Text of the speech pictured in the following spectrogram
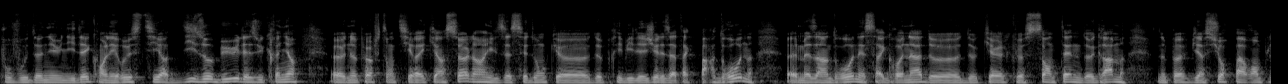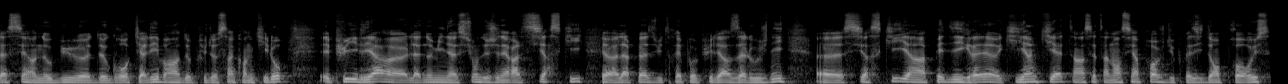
pour vous donner une idée, quand les Russes tirent 10 obus, les Ukrainiens ne peuvent en tirer qu'un seul. ils essaient donc euh, de privilégier les attaques par drone, euh, mais un drone et sa grenade de quelques centaines de grammes ne peuvent bien sûr pas remplacer un obus euh, de gros calibre hein, de plus de 50 kilos. Et puis il y a la nomination du général Sirski à la place du très populaire Zaloujny. Sirski a un pédigré qui inquiète. Hein. C'est un ancien proche du président pro-russe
